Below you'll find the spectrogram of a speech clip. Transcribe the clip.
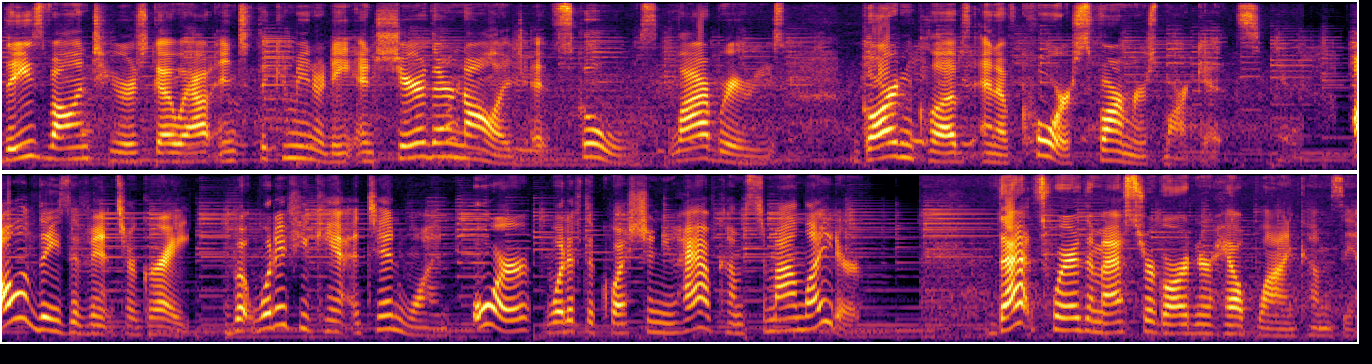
these volunteers go out into the community and share their knowledge at schools, libraries, garden clubs, and of course, farmers markets. All of these events are great, but what if you can't attend one? Or what if the question you have comes to mind later? That's where the Master Gardener Helpline comes in.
